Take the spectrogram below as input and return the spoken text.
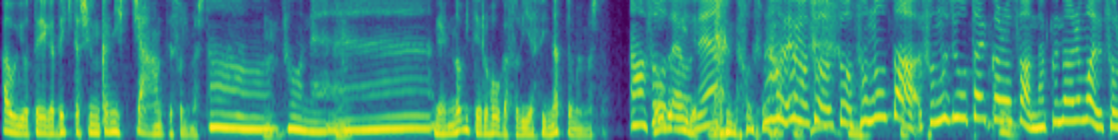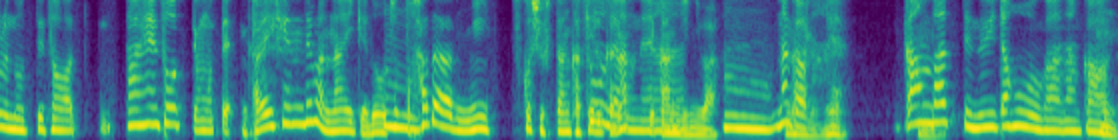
会う予定ができた瞬間にジャーンって反りました。うん。そうね、で伸びてる方が反りやすいなって思いました。あそうだよね。そうすでもそうそう、うん。そのさその状態からさ、なくなるまで剃るのってさ大変そうって思って、大変ではないけど、うん。ちょっと肌に少し負担かけるかなって感じにはうん、なんかなるね。頑張って抜いた方がなんうかん、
